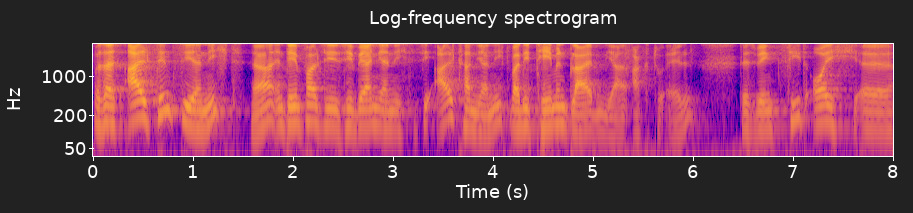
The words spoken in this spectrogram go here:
Was heißt, alt sind sie ja nicht. Ja? In dem Fall, sie, sie werden ja nicht, sie altern ja nicht, weil die Themen bleiben ja aktuell. Deswegen zieht euch äh,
